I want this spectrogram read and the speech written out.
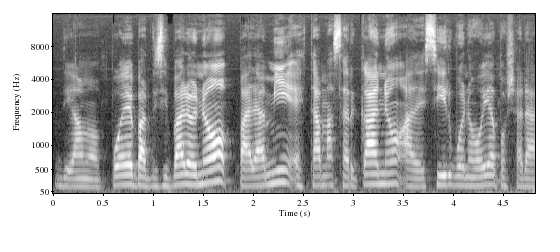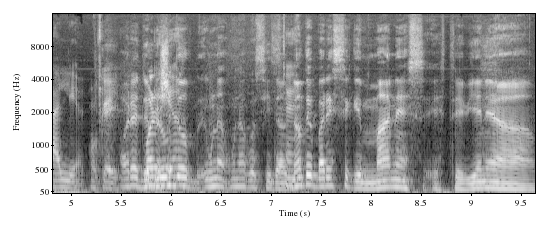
digamos, puede participar o no, para mí está más cercano a decir, bueno, voy a apoyar a alguien. Ahora te Bueno, pregunto una, una cosita. Sí. ¿No te parece que Manes este, viene a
